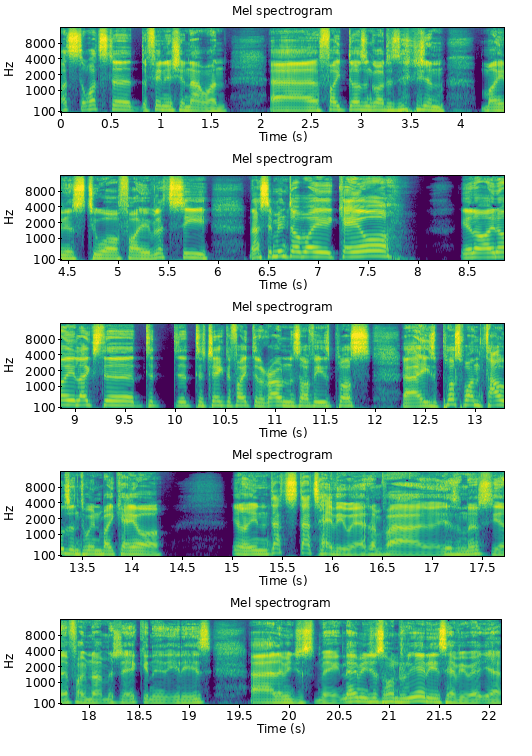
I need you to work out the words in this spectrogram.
What's the what's the, the finish in that one? Uh, fight doesn't go decision minus two oh five. Let's see. Nascimento by KO. You know, I know he likes to to, to, to take the fight to the ground and stuff. He's plus uh, he's plus one thousand to win by KO. You know, and that's that's heavyweight, isn't it? Yeah, if I'm not mistaken, it, it is. Uh, let me just make let me just hundred. It is heavyweight. Yeah,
